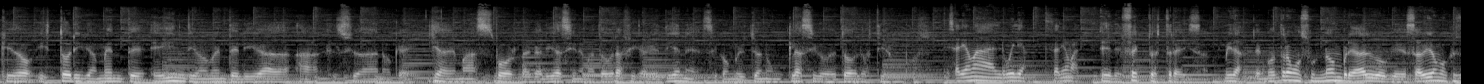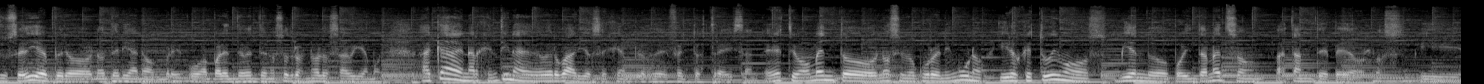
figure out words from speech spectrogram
quedó históricamente e íntimamente ligada a El Ciudadano Kane. Y además, por la calidad cinematográfica que tiene, se convirtió en un clásico de todos los tiempos. Te salió mal, William, te salió mal. El efecto Streisand. Mirá, le encontramos un nombre a algo que sabíamos que sucedía, pero no tenía nombre, o aparentemente nosotros no lo sabíamos. Acá en Argentina debe haber varios ejemplos de efecto Streisand. En este momento no se me ocurre ninguno, y los que estuvimos viendo por internet son bastante pedorros, y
